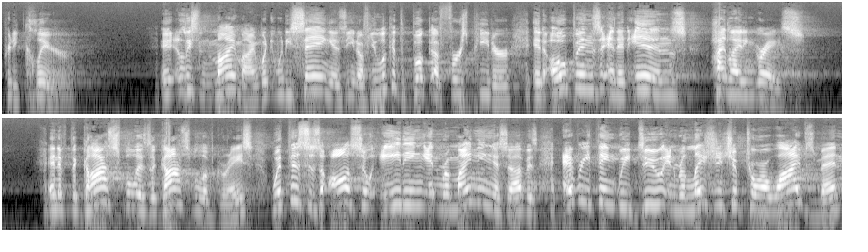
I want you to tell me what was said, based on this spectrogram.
pretty clear at least in my mind, what, what, he's saying is, you know, if you look at the book of First Peter, it opens and it ends highlighting grace. And if the gospel is a gospel of grace, what this is also aiding and reminding us of is everything we do in relationship to our wives, men,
